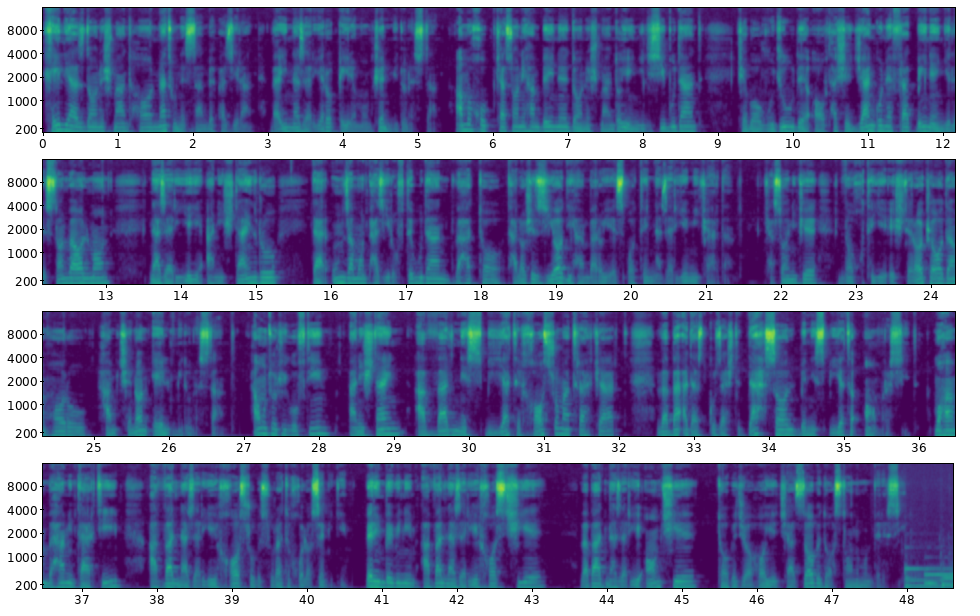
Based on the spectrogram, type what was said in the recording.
خیلی از دانشمندها نتونستن بپذیرند و این نظریه رو غیر ممکن می‌دونستند اما خب کسانی هم بین دانشمندای انگلیسی بودند که با وجود آتش جنگ و نفرت بین انگلستان و آلمان نظریه انیشتین رو در اون زمان پذیرفته بودند و حتی تلاش زیادی هم برای اثبات این نظریه می کردند. کسانی که نقطه اشتراک آدم ها رو همچنان علم می دونستند. همونطور که گفتیم انیشتین اول نسبیت خاص رو مطرح کرد و بعد از گذشت ده سال به نسبیت عام رسید. ما هم به همین ترتیب اول نظریه خاص رو به صورت خلاصه میگیم. بریم ببینیم اول نظریه خاص چیه و بعد نظریه عام چیه تا به جاهای جذاب داستانمون برسیم.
